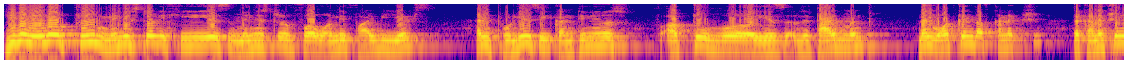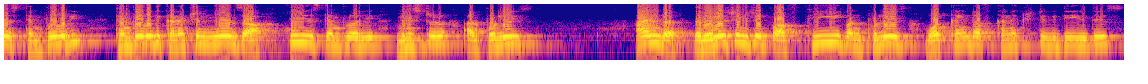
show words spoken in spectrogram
Even you know, true minister, he is minister for only five years, and police he continues up to uh, his retirement. Then what kind of connection? The connection is temporary. Temporary connection means uh, who is temporary minister or police? And the relationship of thief and police, what kind of connectivity it is?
